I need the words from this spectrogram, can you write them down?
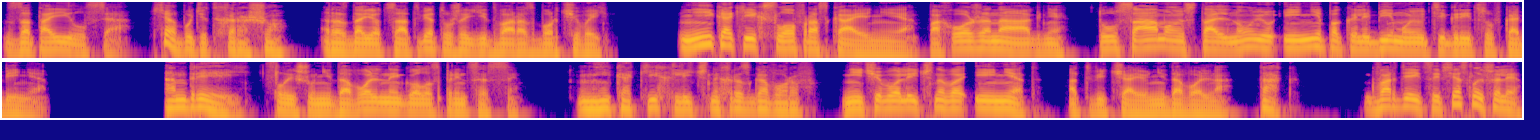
затаился. «Все будет хорошо», — раздается ответ уже едва разборчивый. Никаких слов раскаяния. Похоже на Агни ту самую стальную и непоколебимую тигрицу в кабине. «Андрей», — слышу недовольный голос принцессы, — «никаких личных разговоров». «Ничего личного и нет», — отвечаю недовольно. «Так, гвардейцы все слышали?»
